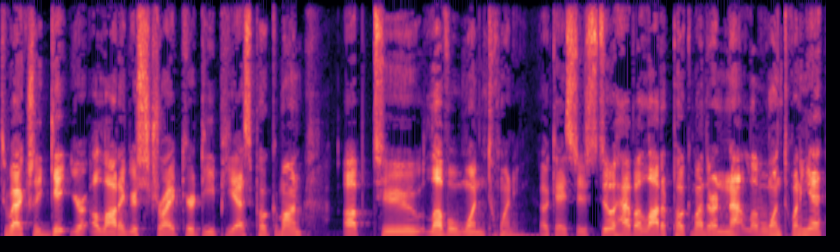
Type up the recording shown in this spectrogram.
to actually get your a lot of your strike your DPS Pokemon up to level 120. Okay, so you still have a lot of Pokemon that are not level 120 yet.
